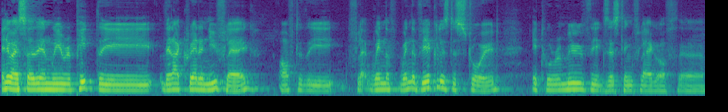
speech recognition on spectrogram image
anyway, so then we repeat the, then I create a new flag after the flag, when the, when the vehicle is destroyed, it will remove the existing flag off the,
